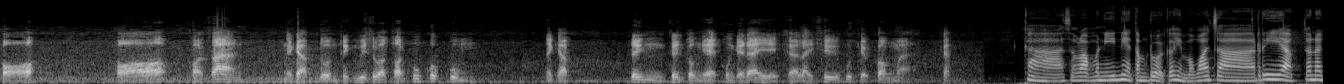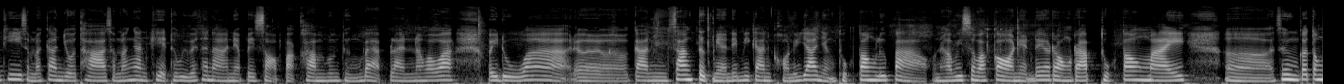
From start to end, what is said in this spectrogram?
ขอขอขอสร้างนะครับ รวมถึงวิศวกรผู้ควบคุมนะครับ ซึ่งซึ่งตรงนี้คงจะได้รายชื่อผู้เกี่ยวข้องมา ค่ะสำหรับวันนี้เนี่ยตำรวจก็เห็นบอกว่าจะเรียกเจ้าหน้าที่สำนักการโยธาสำนักงานเขตทวีวัฒนาเนี่ยไปสอบปากคำรวมถึงแบบแปลนนะเพราะว่าไปดูว่าการสร้างตึกเนี่ยได้มีการขออนุญาตอย่างถูกต้องหรือเปล่านะคะวิศวกรเนี่ยได้รองรับถูกต้องไหมซึ่งก็ต้อง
